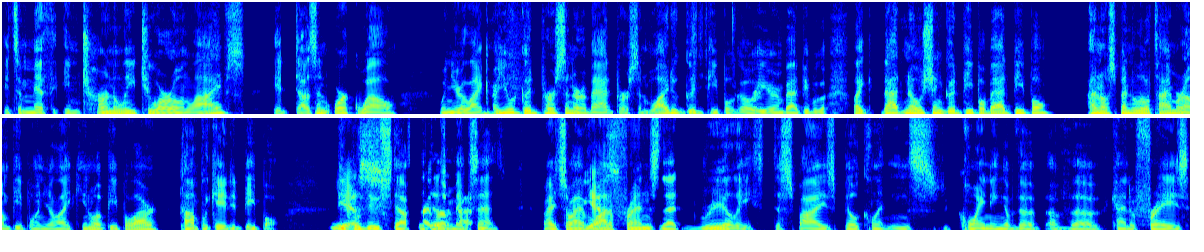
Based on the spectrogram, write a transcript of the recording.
It's a myth internally to our own lives. It doesn't work well when you're like, are you a good person or a bad person? Why do good people go here and bad people go? Like that notion, good people, bad people. I don't know. Spend a little time around people, and you're like, you know what people are? Complicated people. People yes, do stuff that I doesn't make that. sense right? So i have yes. a lot of friends that really despise bill clinton's coining of the of the kind of phrase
